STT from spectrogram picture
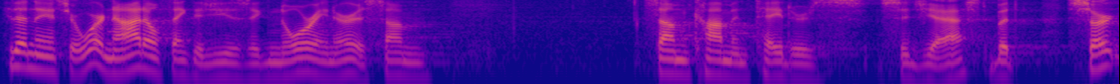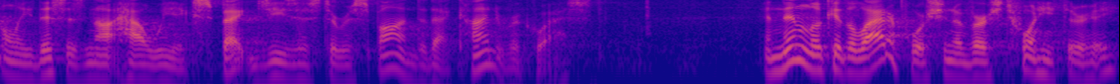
He doesn't answer a word. Now, I don't think that Jesus is ignoring her, as some, some commentators suggest, but certainly this is not how we expect Jesus to respond to that kind of request. And then look at the latter portion of verse 23.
